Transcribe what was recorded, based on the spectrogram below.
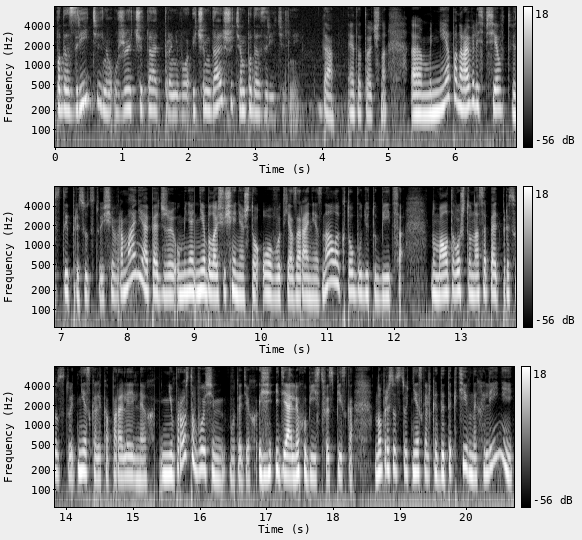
подозрительно уже читать про него, и чем дальше, тем подозрительней. Да, это точно. Э, мне понравились все твисты, присутствующие в романе. Опять же, у меня не было ощущения, что, о, вот я заранее знала, кто будет убийца. Но мало того, что у нас опять присутствует несколько параллельных, не просто восемь вот этих идеальных убийств из списка, но присутствует несколько детективных линий.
